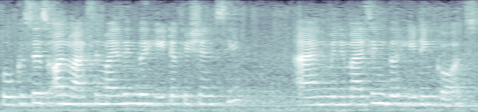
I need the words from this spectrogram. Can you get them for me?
focuses on maximizing the heat efficiency and minimizing the heating cost.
